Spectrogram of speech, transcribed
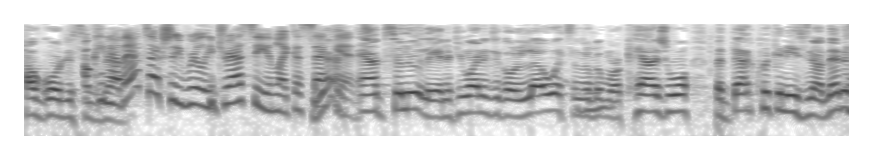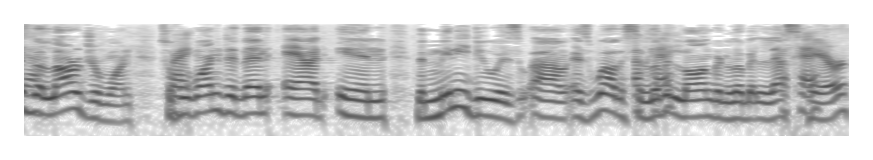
How gorgeous Okay, now that? that's actually really dressy in like a second. Mm-hmm. Yeah, absolutely. And if you wanted to go low, it's a little bit more casual, but that quick and easy. Now, that is Yeah. the larger one. So if Right. we wanted to then add in the mini do as, uh, as well, this is a little bit longer and a little bit less Okay. hair.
